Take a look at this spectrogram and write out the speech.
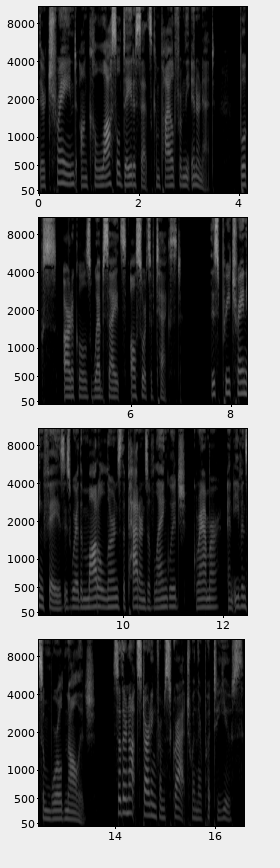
They're trained on colossal data sets compiled from the internet books, articles, websites, all sorts of text. This pre training phase is where the model learns the patterns of language, grammar, and even some world knowledge. So they're not starting from scratch when they're put to use.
